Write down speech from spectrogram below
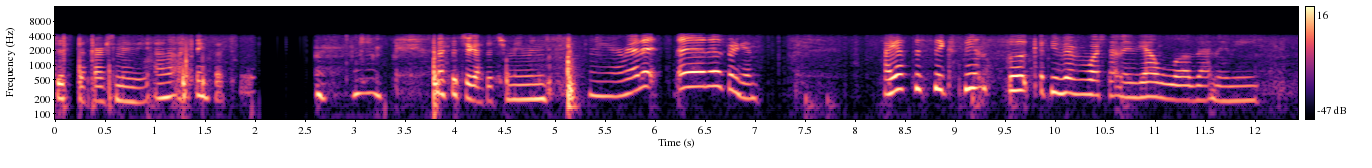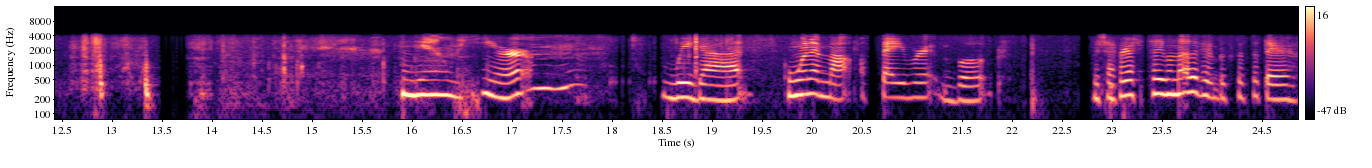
just the first movie. I, I think that's. it. My sister got this for me when, I read it, and it was pretty good. I got the Sixth Sense book. If you've ever watched that movie, I love that movie. Down here, mm-hmm, we got one of my favorite books, which I forgot to tell you one of my other favorite books that's up there.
